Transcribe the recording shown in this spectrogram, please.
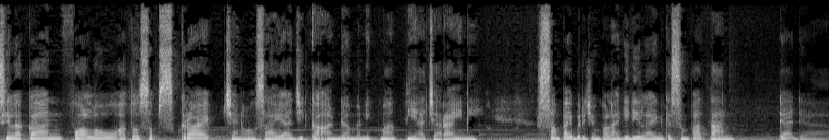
Silakan follow atau subscribe channel saya jika Anda menikmati acara ini. Sampai berjumpa lagi di lain kesempatan. Dadah.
